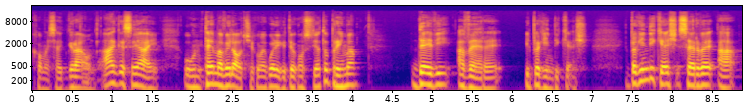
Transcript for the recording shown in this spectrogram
come SiteGround, anche se hai un tema veloce come quelli che ti ho consigliato prima, devi avere il plugin di cache. Il plugin di cache serve a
